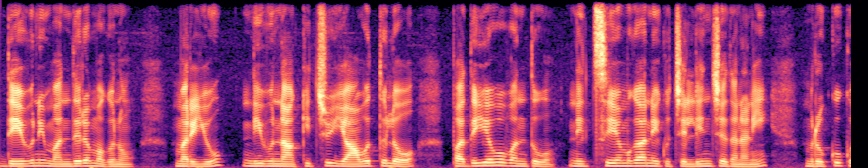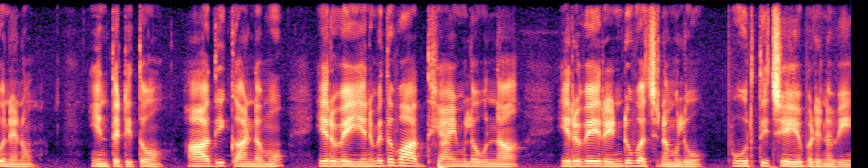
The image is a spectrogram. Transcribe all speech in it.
దేవుని మందిరమగును. మరియు నీవు నాకిచ్చు యావత్తులో పదియవ వంతు నిశ్చయముగా నీకు చెల్లించదనని మ్రొక్కుకొనెను ఇంతటితో ఆది కాండము ఇరవై ఎనిమిదవ అధ్యాయంలో ఉన్న ఇరవై రెండు వచనములు పూర్తి చేయబడినవి.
